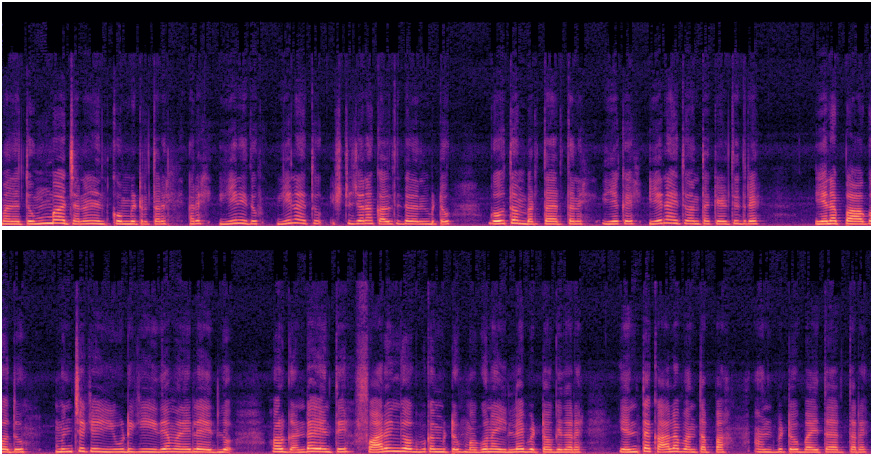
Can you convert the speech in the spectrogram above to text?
ಮನೆ ತುಂಬ ಜನ ನಿಂತ್ಕೊಂಡ್ಬಿಟ್ಟಿರ್ತಾರೆ. ಅರೆ, ಏನಿದು? ಏನಾಯಿತು? ಇಷ್ಟು ಜನ ಕಲ್ತಿದ್ದಾರೆ ಅಂದ್ಬಿಟ್ಟು ಗೌತಮ್ ಬರ್ತಾ ಇರ್ತಾನೆ. ಏಕೆ, ಏನಾಯಿತು ಅಂತ ಕೇಳ್ತಿದ್ರೆ, ಏನಪ್ಪ ಆಗೋದು? ಮುಂಚೆಗೆ ಈ ಹುಡುಗಿ ಇದೇ ಮನೆಯಲ್ಲೇ ಇದ್ಲು. ಅವ್ರ ಗಂಡ ಎಂತಿ ಫಾರಿನ್ಗೆ ಹೋಗ್ಬೇಕಂದ್ಬಿಟ್ಟು ಮಗುನ ಇಲ್ಲೇ ಬಿಟ್ಟೋಗಿದ್ದಾರೆ. ಎಂಥ ಕಾಲ ಬಂತಪ್ಪ? ಅಂದ್ಬಿಟ್ಟು ಬೈತಾ ಇರ್ತಾರೆ.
